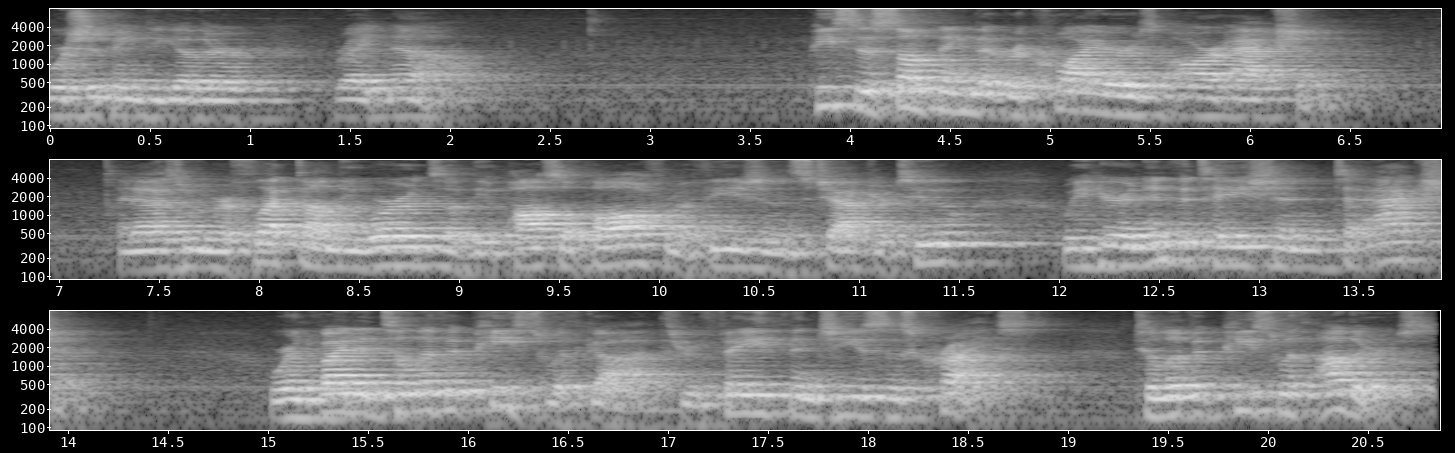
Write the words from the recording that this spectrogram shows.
worshiping together right now. Peace is something that requires our action. And as we reflect on the words of the Apostle Paul from Ephesians chapter 2, we hear an invitation to action. We're invited to live at peace with God through faith in Jesus Christ, to live at peace with others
